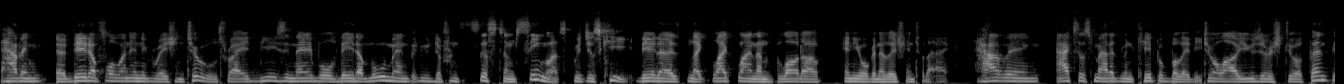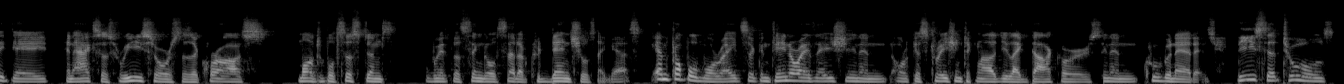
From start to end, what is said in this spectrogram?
Having uh, data flow and integration tools, right? These enable data movement between different systems seamless, which is key. Data is like lifeline and blood of any organization today. Having access management capability to allow users to authenticate and access resources across multiple systems with a single set of credentials, I guess. And a couple more, right? So containerization and orchestration technology like Docker and then Kubernetes. These tools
